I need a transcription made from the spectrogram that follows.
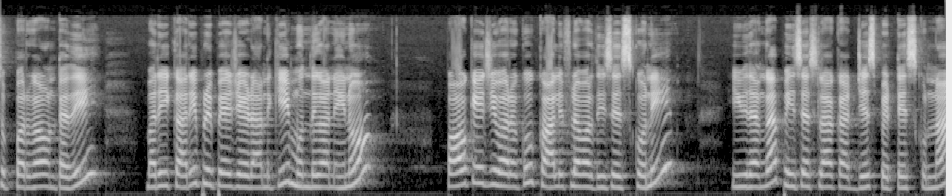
సూపర్గా ఉంటుంది. మరి ఈ కర్రీ ప్రిపేర్ చేయడానికి ముందుగా నేను పావు కేజీ వరకు కాలీఫ్లవర్ తీసేసుకొని ఈ విధంగా పీసెస్లా కట్ చేసి పెట్టేసుకున్నా.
